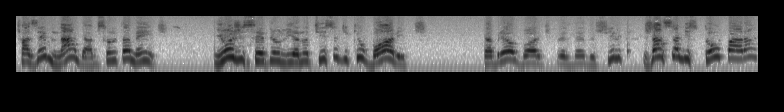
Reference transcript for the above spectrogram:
fazer nada, absolutamente. E hoje cedo eu li a notícia de que o Boric, Gabriel Boric, presidente do Chile, já se alistou para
